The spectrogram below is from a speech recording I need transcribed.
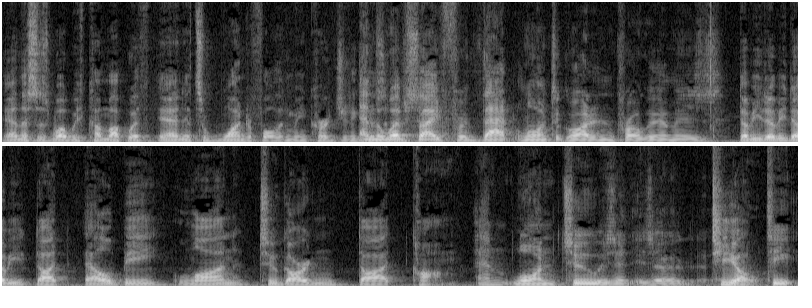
And this is what we've come up with, and it's wonderful, and we encourage you to And the it. website for that lawn to garden program is www.lblawn2garden.com. and lawn two is a is a T.O. T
